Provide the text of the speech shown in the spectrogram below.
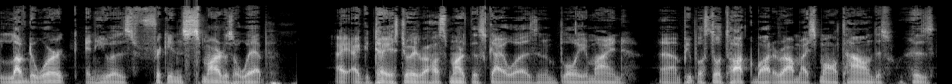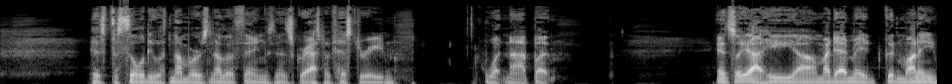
loved to work, and he was freaking smart as a whip. I, I could tell you stories about how smart this guy was, and blow your mind. Um, people still talk about it around my small town. His his facility with numbers and other things, and his grasp of history and whatnot. But and so yeah, he uh, my dad made good money,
